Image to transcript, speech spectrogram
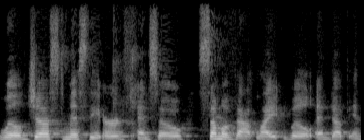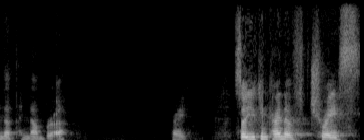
will just miss the earth. And so some of that light will end up in the penumbra, right? So you can kind of trace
